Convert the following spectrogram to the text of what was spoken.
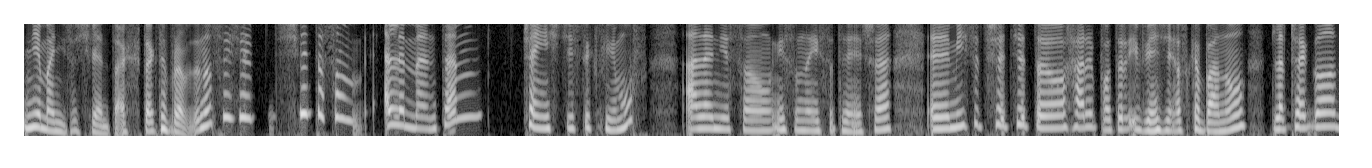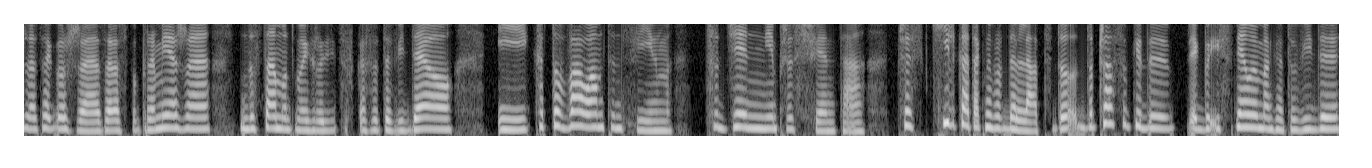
nie ma nic o świętach, tak naprawdę. No w sensie święta są elementem części z tych filmów, ale nie są, nie są najistotniejsze. E, Miejsce trzecie to Harry Potter i więzień Azkabanu. Dlaczego? Dlatego, że zaraz po premierze dostałam od moich rodziców kasetę wideo i katowałam ten film codziennie przez święta. przez kilka tak naprawdę lat, do, do czasu, kiedy jakby istniały magnetowidy,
